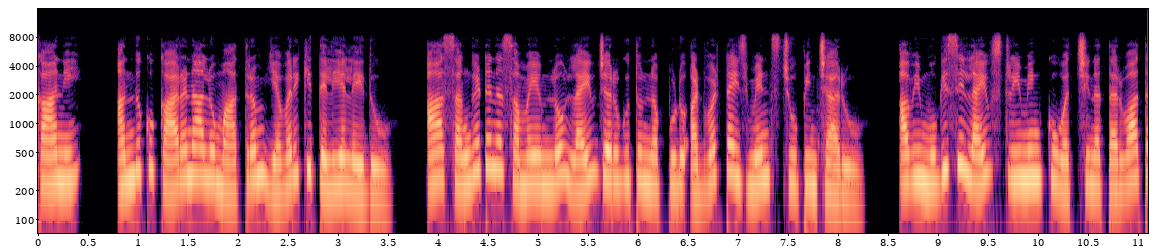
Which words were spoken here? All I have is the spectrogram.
కాని అందుకు కారణాలు మాత్రం ఎవరికి తెలియలేదు. ఆ సంఘటన సమయంలో లైవ్ జరుగుతున్నప్పుడు అడ్వర్టైజ్మెంట్స్ చూపించారు. అవి ముగిసి లైవ్ స్ట్రీమింగ్కు వచ్చిన తర్వాత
